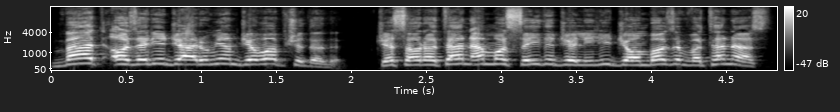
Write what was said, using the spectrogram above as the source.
بعد آذری جرومی هم جواب شده داده. جسارتا اما سعید جلیلی جانباز وطن است.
